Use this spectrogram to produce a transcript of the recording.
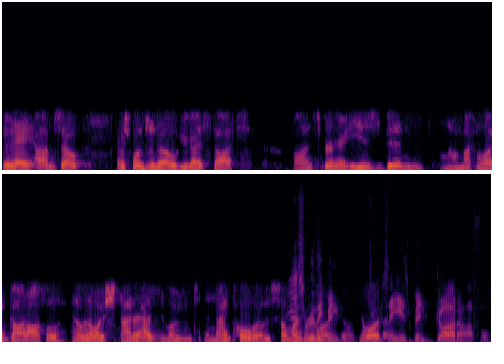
Good. Hey, um, so I just wanted to know your guys' thoughts on Springer. He's been, I'm not gonna lie, god awful. I don't know if Schneider hasn't moved him to the ninth hole, or at least someone. He hasn't really been. I would say he's been god awful.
